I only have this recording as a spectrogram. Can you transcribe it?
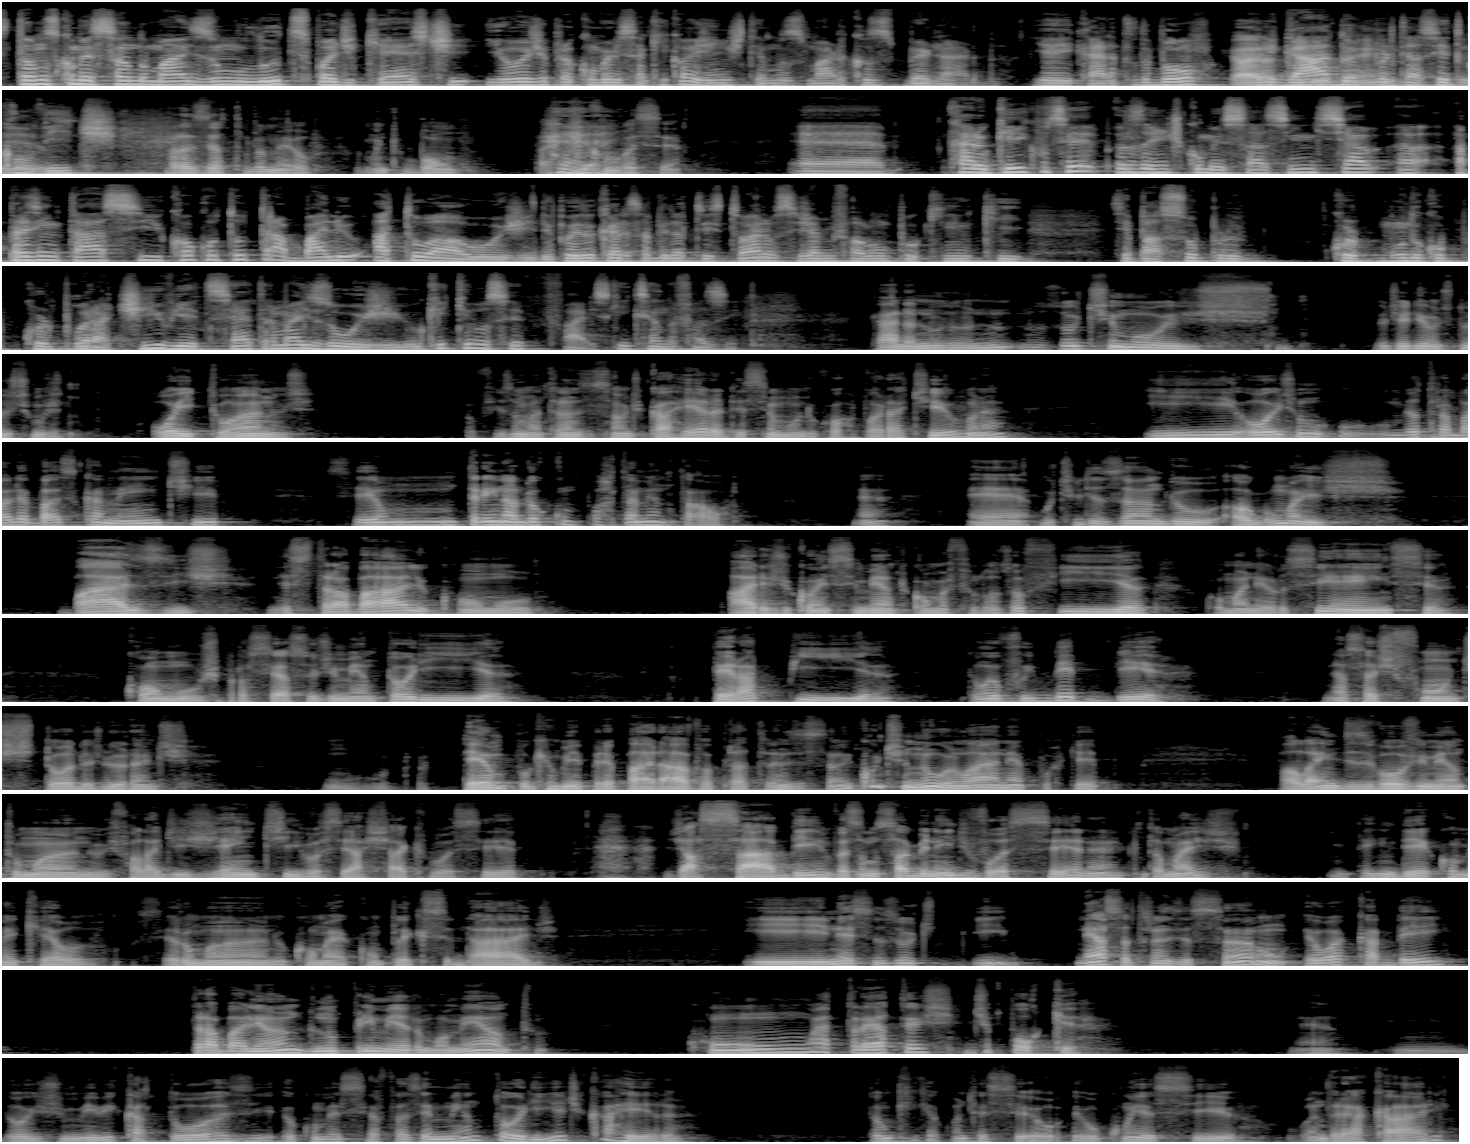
Estamos começando mais um Lutz Podcast e hoje para conversar aqui com a gente temos Marcos Bernardo. E aí, cara, tudo bom? Cara, Obrigado tudo bem? por ter aceito o convite. Prazer é todo meu. Muito bom estar aqui com você. É, cara, eu queria que você, antes da gente começar, assim, se a- a- apresentasse qual que é o teu trabalho atual hoje. Depois eu quero saber da tua história. Você já me falou um pouquinho que você passou por cor- mundo co- corporativo e etc. Mas hoje, o que, que você faz? O que, que você anda fazendo? Cara, no- no- nos últimos, eu diria, nos últimos oito anos, eu fiz uma transição de carreira desse mundo corporativo, né? E hoje o, meu trabalho é basicamente ser um treinador comportamental, né? É, utilizando algumas bases nesse trabalho, como áreas de conhecimento como a filosofia, como a neurociência, como os processos de mentoria, terapia. Então eu fui beber nessas fontes todas durante o tempo que eu me preparava para a transição e continuo lá, né? Porque falar em desenvolvimento humano e falar de gente e você achar que você já sabe, você não sabe nem de você, né? Então mais entender como é que é o ser humano, como é a complexidade. E nesses e nessa transição eu acabei trabalhando no primeiro momento com atletas de pôquer. Né? Em 2014, eu comecei a fazer mentoria de carreira. Então, o que, que aconteceu? Eu conheci o André Acari,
